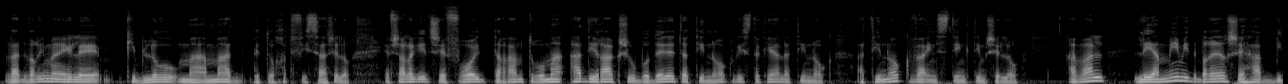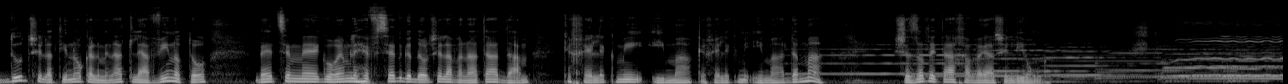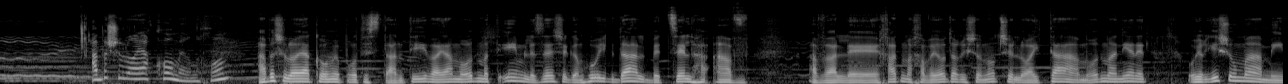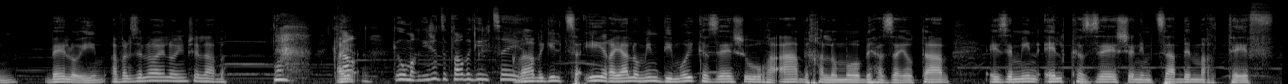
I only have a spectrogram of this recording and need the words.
והדברים האלה קיבלו מעמד בתוך התפיסה שלו. אפשר להגיד שפרויד תרם תרומה אדירה כשהוא בודד את התינוק והסתכל על התינוק. התינוק והאינסטינקטים שלו. אבל לימים התברר שהבידוד של התינוק על מנת להבין אותו, בעצם אה, גורם להפסד גדול של הבנת האדם כחלק מאימא, כחלק מאימא אדמה. שזאת הייתה החוויה של יונג. אבא שלו היה כומר, נכון? אבא שלו היה כומר פרוטסטנטי, והיה מאוד מתאים לזה שגם הוא יגדל בצל האב. אבל uh, אחת מהחוויות הראשונות שלו הייתה מאוד מעניינת. הוא הרגיש שהוא מאמין באלוהים, אבל זה לא האלוהים של אבא. כבר, הוא מרגיש את זה כבר בגיל צעיר. כבר בגיל צעיר היה לו מין דימוי כזה שהוא ראה בחלומו, בהזיותיו, איזה מין אל כזה שנמצא במרתף.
